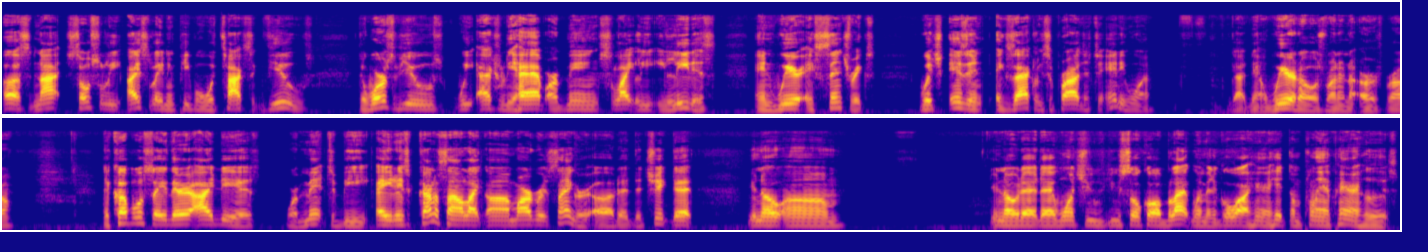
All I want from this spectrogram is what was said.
us not socially isolating people with toxic views, the worst views we actually have are being slightly elitist and weird eccentrics, which isn't exactly surprising to anyone. Goddamn weirdos running the earth, bro. The couple say their ideas were meant to be. Hey, this kind of sound like uh, Margaret Sanger, uh, the the chick that, you know, um, you know that that wants you you so-called black women to go out here and hit them Planned Parenthoods.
